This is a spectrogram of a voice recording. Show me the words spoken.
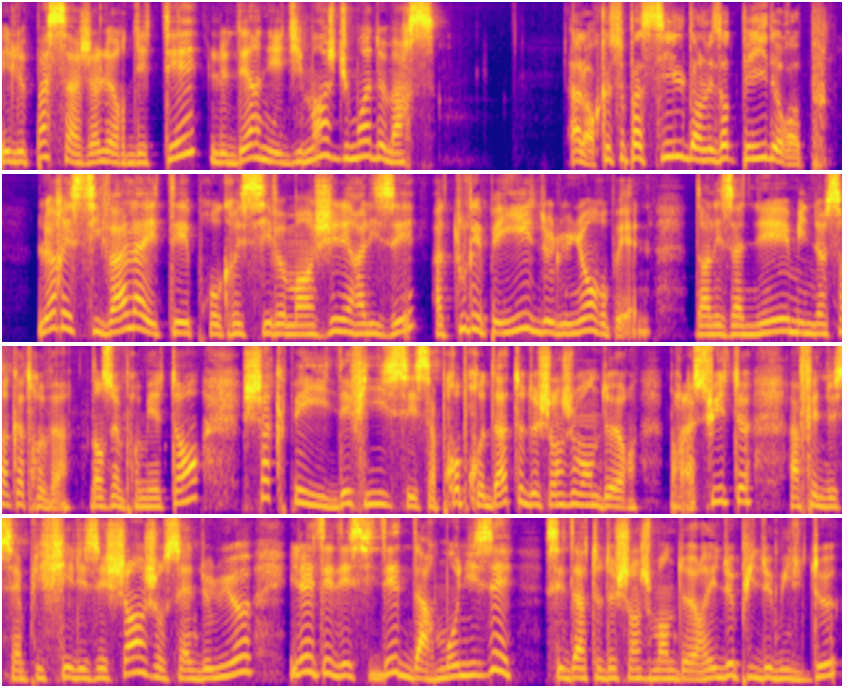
et le passage à l'heure d'été le dernier dimanche du mois de mars. Alors, que se passe-t-il dans les autres pays d'Europe? L'heure estivale a été progressivement généralisée à tous les pays de l'Union européenne dans les années 1980. Dans un premier temps, chaque pays définissait sa propre date de changement d'heure. Par la suite, afin de simplifier les échanges au sein de l'UE, il a été décidé d'harmoniser ces dates de changement d'heure. Et depuis 2002,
